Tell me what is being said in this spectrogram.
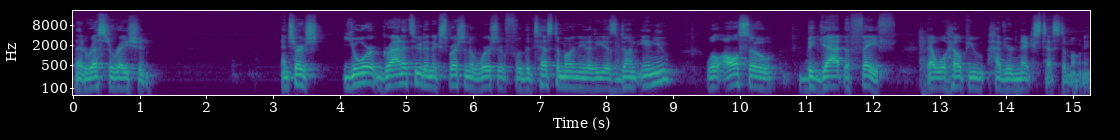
that restoration. And, church, your gratitude and expression of worship for the testimony that He has done in you will also begat the faith that will help you have your next testimony.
